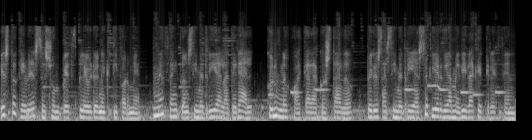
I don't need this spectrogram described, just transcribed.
Esto que ves es un pez pleuronectiforme. Nacen con simetría lateral, con un ojo a cada costado, pero esa simetría se pierde a medida que crecen.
